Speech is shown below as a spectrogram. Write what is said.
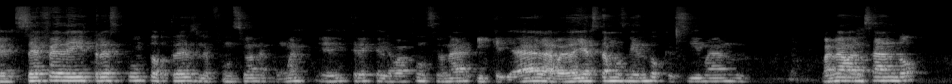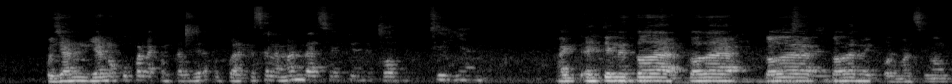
el CFDI 3.3 le funciona como él, cree que le va a funcionar y que ya la verdad ya estamos viendo que sí van, van avanzando, pues ya, ya no ocupa la contabilidad, pues ¿para qué se la manda? Si ahí tiene todo. Sí, ya. Ahí, ahí, tiene toda, toda, toda, toda la información.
